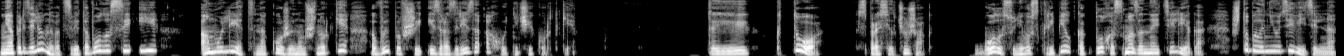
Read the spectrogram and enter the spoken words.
неопределенного цвета волосы и амулет на кожаном шнурке, выпавший из разреза охотничьей куртки. «Ты кто?» — спросил чужак. Голос у него скрипел, как плохо смазанная телега, что было неудивительно,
